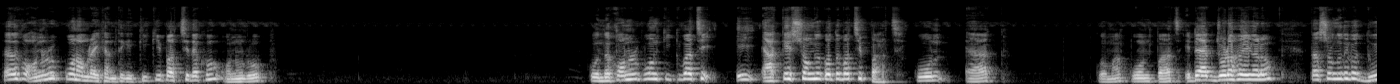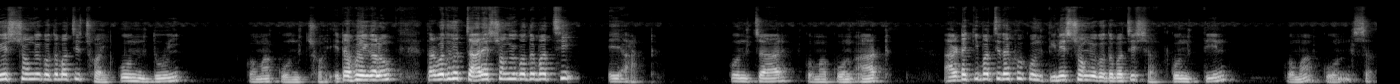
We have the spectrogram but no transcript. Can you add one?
তাহলে দেখো, অনুরূপ কোণ আমরা এখান থেকে কী কী পাচ্ছি দেখো? অনুরূপ কোন দেখো, অনুরূপ কোণ কী কী পাচ্ছি? এই একের সঙ্গে কত পাচ্ছি? পাঁচ। কোন এক কমা কোন পাঁচ, এটা এক জোড়া হয়ে গেল। তার সঙ্গে দেখো দুইয়ের সঙ্গে কত পাচ্ছি? ছয়। কোন দুই কমা কোন ছয়। এটা হয়ে গেল। তারপর দেখো চারের সঙ্গে কত পাচ্ছি? এই আট। কোন চার কমা কোন আট। আর এটা কী পাচ্ছি দেখো? কোন তিনের সঙ্গে কত পাচ্ছি? সাত। কোন তিন কমা কোন সাত।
